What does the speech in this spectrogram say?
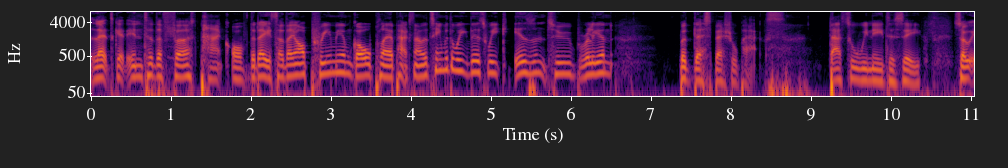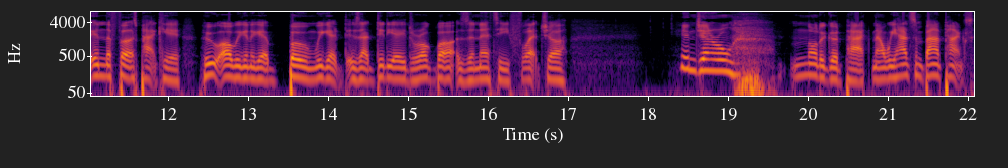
let's get into the first pack of the day. So they are premium gold player packs. Now the team of the week this week isn't too brilliant, but they're special packs. That's all we need to see. So in the first pack here, who are we going to get? Boom, we get is that Didier Drogba, Zanetti, Fletcher. In general, not a good pack. Now we had some bad packs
